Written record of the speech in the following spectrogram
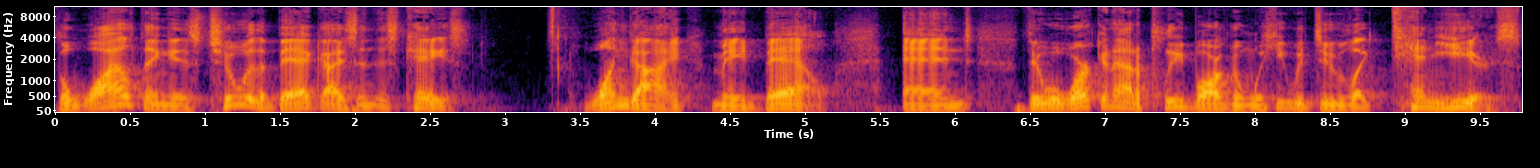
The wild thing is, two of the bad guys in this case, one guy made bail, and they were working out a plea bargain where he would do like 10 years,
